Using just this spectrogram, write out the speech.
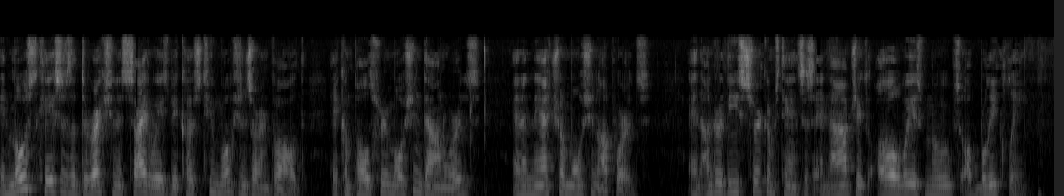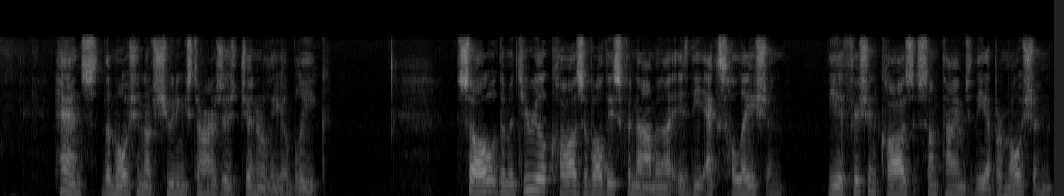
In most cases the direction is sideways because two motions are involved, a compulsory motion downwards and a natural motion upwards, and under these circumstances an object always moves obliquely. Hence, the motion of shooting stars is generally oblique. So the material cause of all these phenomena is the exhalation, the efficient cause sometimes the upper motion,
